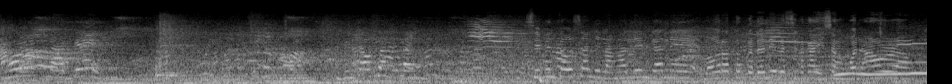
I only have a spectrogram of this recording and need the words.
Ahorap lagi. 7,000 nilang 7,000 nilang alin gani. Mga rato kadali na sila ka isang one hour lang.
